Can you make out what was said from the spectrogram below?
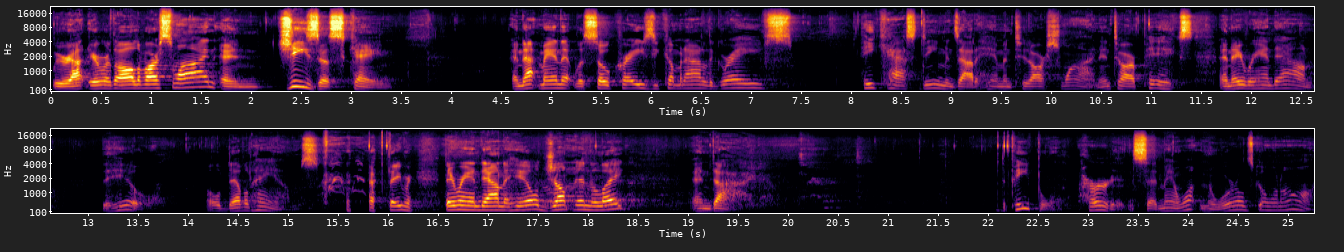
We were out there with all of our swine and jesus came. And that man that was so crazy coming out of the graves he cast demons out of him into our swine into our pigs and they ran down the hill. Old deviled hams. They, they ran down the hill jumped in the lake and died the people heard it and said, Man, what in the world's going on?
